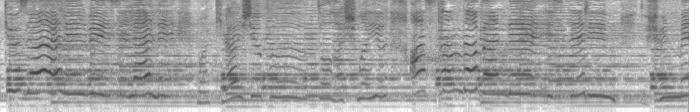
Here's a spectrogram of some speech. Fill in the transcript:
Güzel elbiselerle makyaj yapıp dolaşmayı Aslında ben de isterim. Düşünme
